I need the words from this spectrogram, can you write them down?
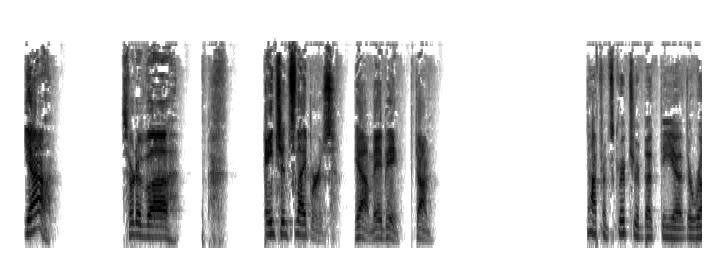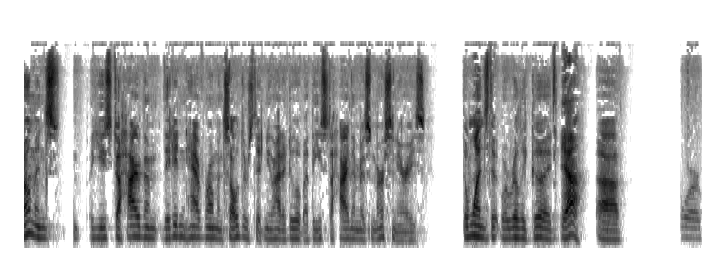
Yeah. Sort of uh, ancient snipers. Yeah, maybe. John not from scripture, but the uh, the Romans used to hire them. They didn't have Roman soldiers that knew how to do it, but they used to hire them as mercenaries, the ones that were really good. Yeah. Uh, or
